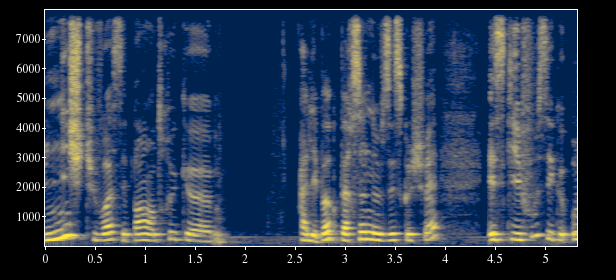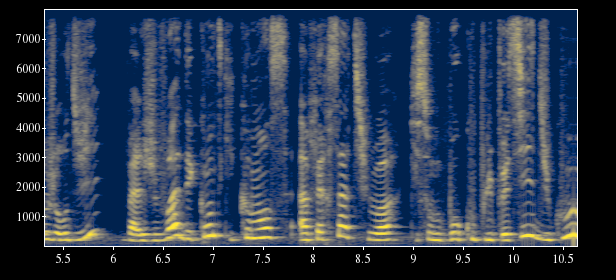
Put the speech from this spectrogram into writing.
une niche, tu vois, c'est pas un truc. Euh, à l'époque, personne ne faisait ce que je fais. Et ce qui est fou, c'est qu'aujourd'hui, bah, je vois des comptes qui commencent à faire ça, tu vois, qui sont beaucoup plus petits du coup.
